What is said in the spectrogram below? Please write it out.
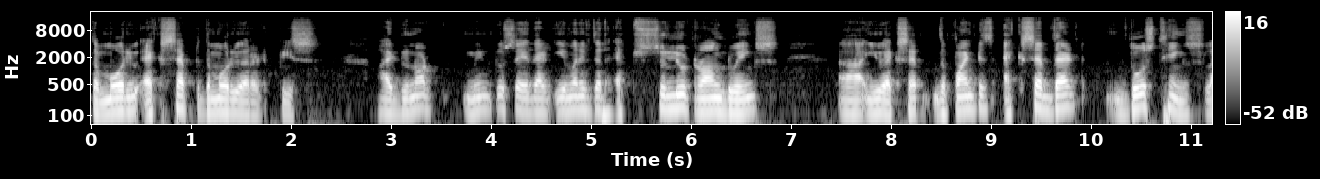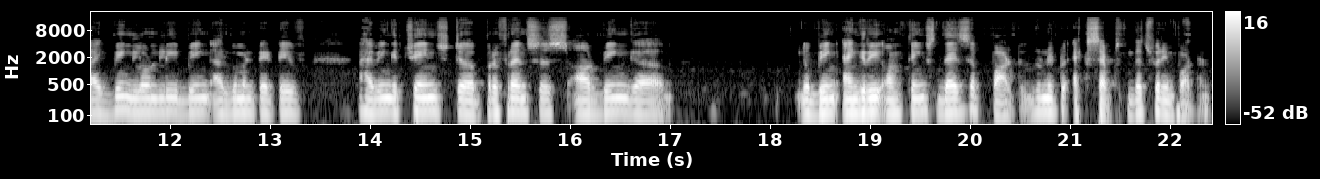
The more you accept the more you are at peace. I do not mean to say that even if there are absolute wrongdoings uh, you accept. The point is accept that those things like being lonely being argumentative having a changed uh, preferences or being uh, being angry on things there's a part you need to accept. That's very important.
